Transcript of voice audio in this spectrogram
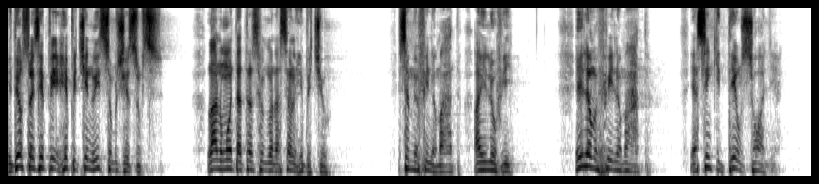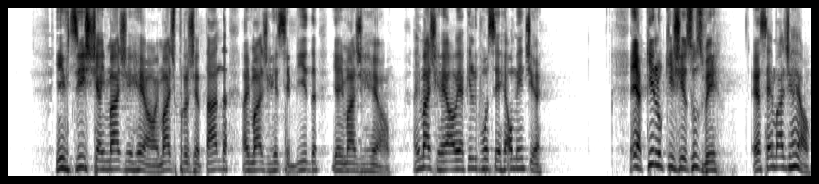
E Deus está repetindo isso sobre Jesus. Lá no Monte da Transfiguração ele repetiu: Esse é meu filho amado. Aí ele ouviu: Ele é meu filho amado. É assim que Deus olha. E existe a imagem real, a imagem projetada, a imagem recebida e a imagem real. A imagem real é aquilo que você realmente é. É aquilo que Jesus vê. Essa é a imagem real.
